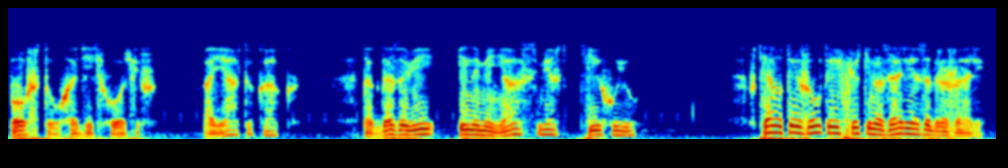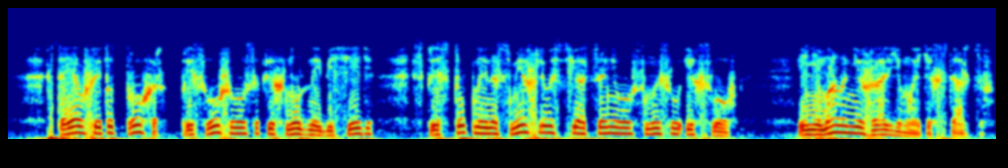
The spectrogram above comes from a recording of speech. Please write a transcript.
«По что уходить хочешь? А я-то как? Тогда зови и на меня смерть тихую». Втянутые желтые щеки Назария задрожали. Стоявший тут Прохор прислушивался к их нудной беседе, с преступной насмешливостью оценивал смысл их слов. И немало не жаль ему этих старцев.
